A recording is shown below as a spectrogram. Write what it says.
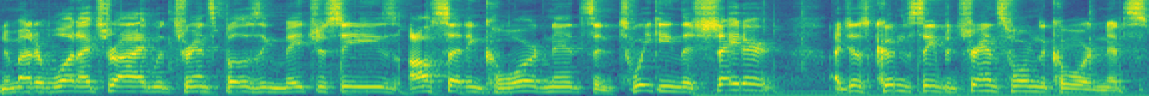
No matter what I tried with transposing matrices, offsetting coordinates, and tweaking the shader, I just couldn't seem to transform the coordinates.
